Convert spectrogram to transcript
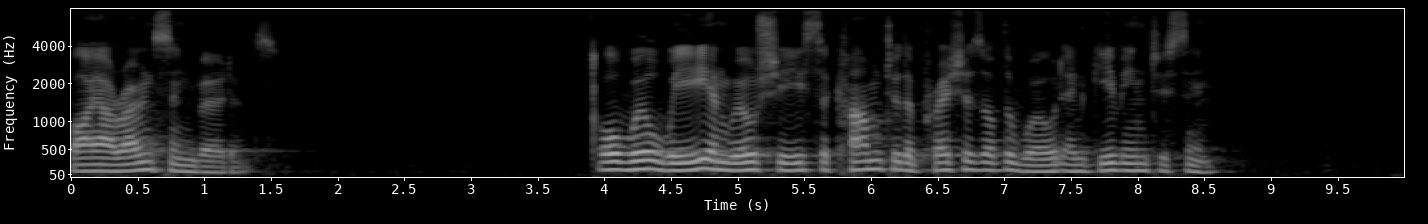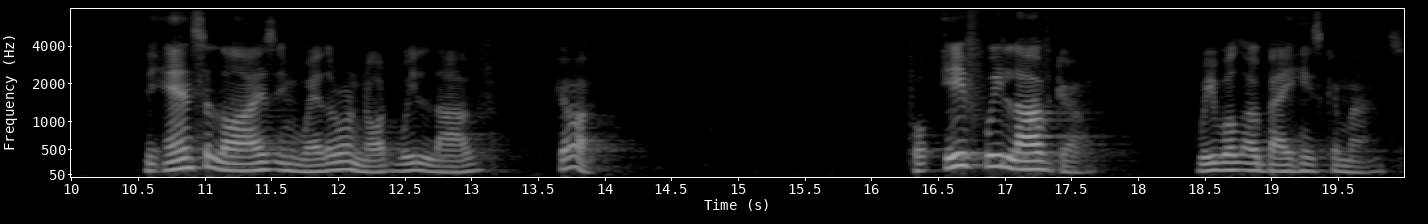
by our own sin burdens? Or will we and will she succumb to the pressures of the world and give in to sin? The answer lies in whether or not we love God. For if we love God, we will obey his commands,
